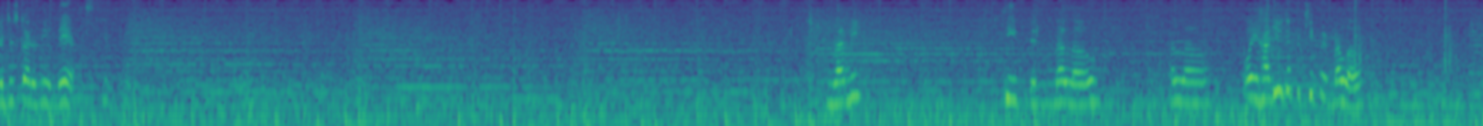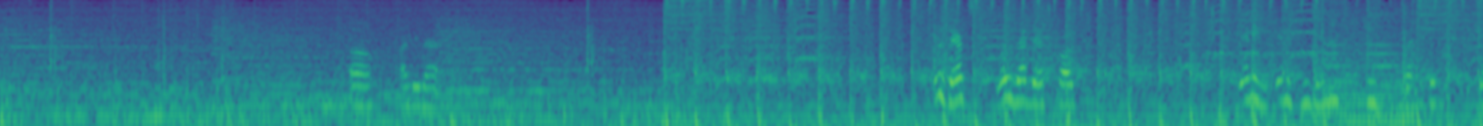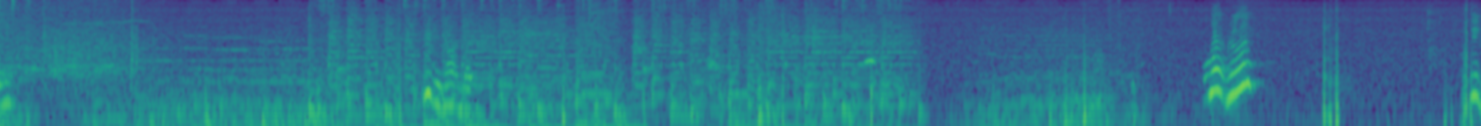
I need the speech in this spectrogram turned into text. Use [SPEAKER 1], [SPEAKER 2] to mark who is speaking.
[SPEAKER 1] I just got a new dance.
[SPEAKER 2] Let me.
[SPEAKER 1] Keep it mellow. Hello. Wait, how do you get to keep it mellow? Oh, I knew that. What is that? What is that dance called?
[SPEAKER 2] Danny, Danny, can you? Can you? Danny? Do not invite.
